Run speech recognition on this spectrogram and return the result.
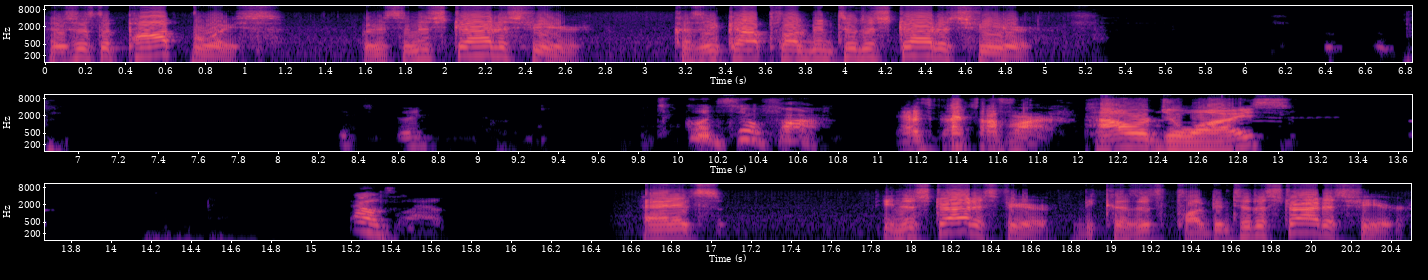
This is the pop voice, but it's in the stratosphere because it got plugged into the stratosphere. It's good. It's good so far. That's good so far. PowerDeWise. That was loud. And it's in the stratosphere because it's plugged into the stratosphere.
